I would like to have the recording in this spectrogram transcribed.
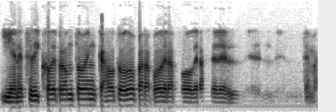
y en este disco de pronto encajó todo para poder, poder hacer el tema.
